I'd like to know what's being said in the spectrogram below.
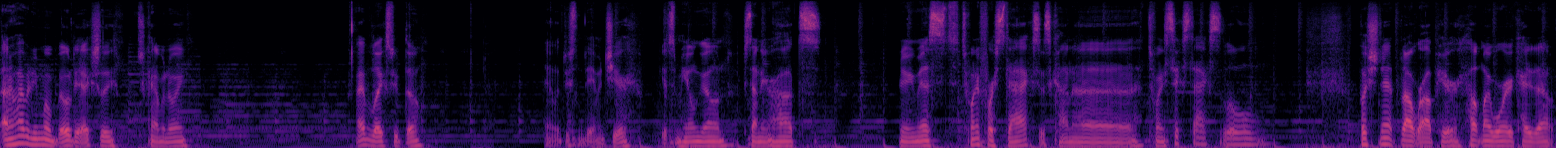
I don't have any mobility actually, It's kind of annoying. I have leg sweep though. And we'll do some damage here. Get some healing going, extending our hots. Renewing Mist 24 stacks is kind of... 26 stacks a little pushing it, but I'll ROP here. Help my warrior kite it out.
